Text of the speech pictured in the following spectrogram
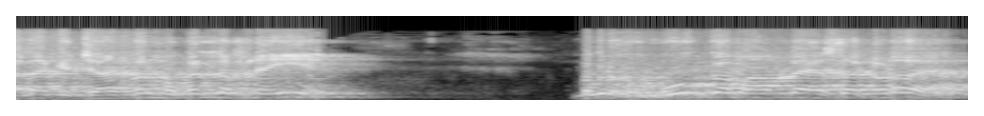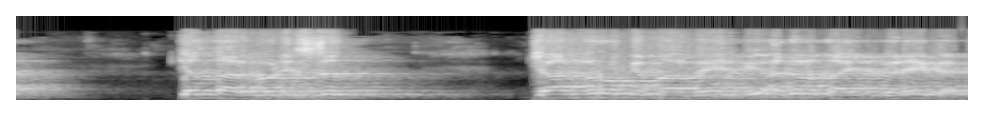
حالانکہ جانور مکلف نہیں ہے، مگر حقوق کا معاملہ ایسا کڑا ہے کہ اللہ رب العزت جانوروں کے مابین بھی عدل قائم کرے گا۔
